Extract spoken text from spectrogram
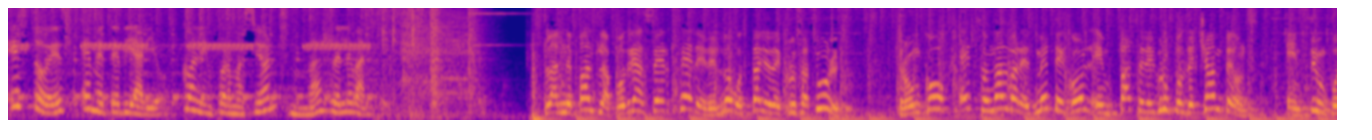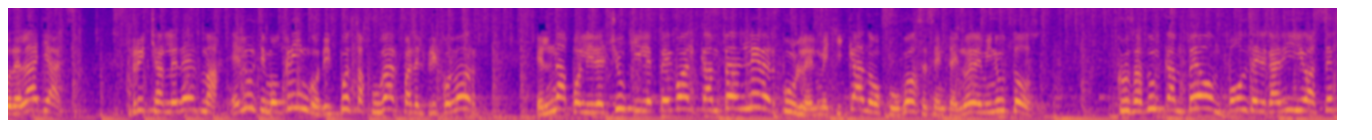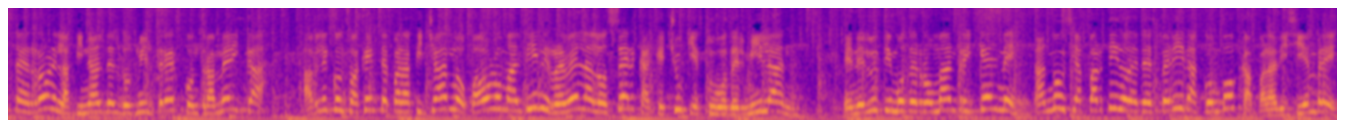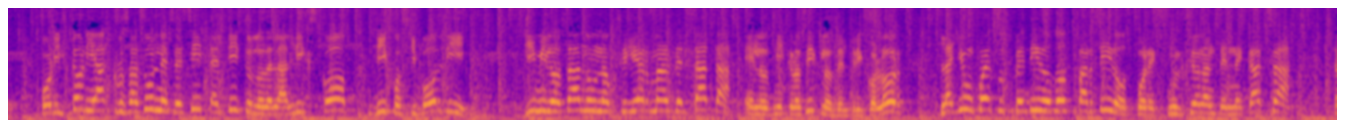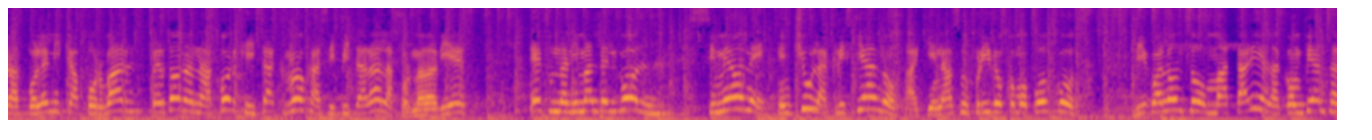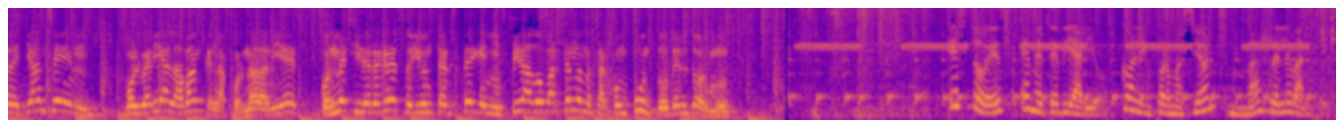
Esto es MT Diario, con la información más relevante. Tlalnepantla podría ser sede del nuevo estadio de Cruz Azul. Tronco, Edson Álvarez mete gol en fase de grupos de Champions, en triunfo del Ajax. Richard Ledesma, el último gringo dispuesto a jugar para el tricolor. El Napoli de Chucky le pegó al campeón Liverpool. El mexicano jugó 69 minutos. Cruz Azul campeón, Paul Delgadillo acepta error en la final del 2003 contra América. Hablé con su agente para ficharlo. Paolo Maldini revela lo cerca que Chucky estuvo del Milan. En el último de Román Riquelme, anuncia partido de despedida con Boca para diciembre. Por historia, Cruz Azul necesita el título de la League's Cup, dijo Siboldi. Jimmy Lozano, un auxiliar más del Tata, en los microciclos del tricolor. La Jun fue suspendido dos partidos por expulsión ante el Necaxa. Tras polémica por VAR, perdonan a Jorge Isaac Rojas y pitará la jornada 10. Es un animal del gol. Simeone enchula Cristiano, a quien ha sufrido como pocos. Diego Alonso mataría la confianza de Jansen. Volvería a la banca en la jornada 10. Con Messi de regreso y un Ter Stegen inspirado, Barcelona sacó un punto del Dortmund. Esto es MT Diario, con la información más relevante.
